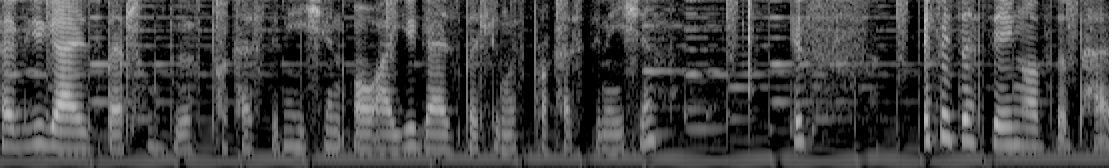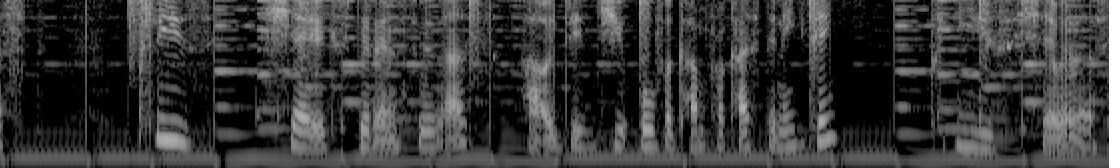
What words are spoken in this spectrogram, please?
have you guys battled with procrastination or are you guys battling with procrastination? If if it's a thing of the past, please share your experience with us. How did you overcome procrastinating? Please share with us.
